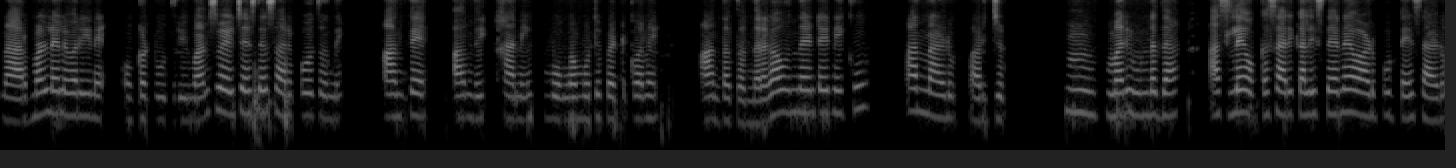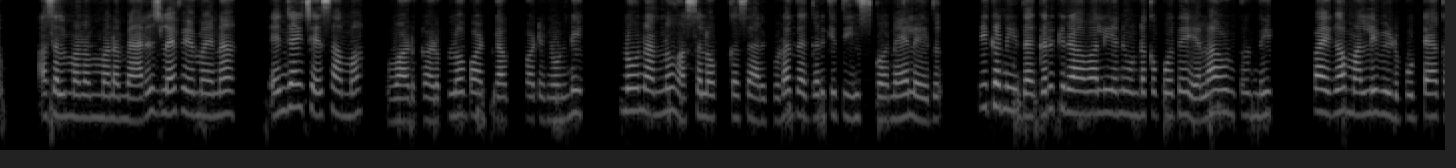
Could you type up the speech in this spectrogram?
నార్మల్ డెలివరీనే. ఒక టూ త్రీ మంత్స్ వెయిట్ చేస్తే సరిపోతుంది. అంతే అంది హనీ బొంగమూతి పెట్టుకొని. అంత తొందరగా ఉందంటే నీకు? అన్నాడు అర్జున్. మరి ఉండదా? అసలే ఒక్కసారి కలిస్తేనే వాడు పుట్టేశాడు. అసలు మనం మన మ్యారేజ్ లైఫ్ ఏమైనా ఎంజాయ్ చేసామా వాడు కడుపులో పడ్డప్పటి నుండి నువ్వు నన్ను అసలు ఒక్కసారి కూడా దగ్గరికి తీసుకోనే లేదు. ఇక నీ దగ్గరికి రావాలి అని ఉండకపోతే ఎలా ఉంటుంది? పైగా మళ్ళీ వీడు పుట్టాక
